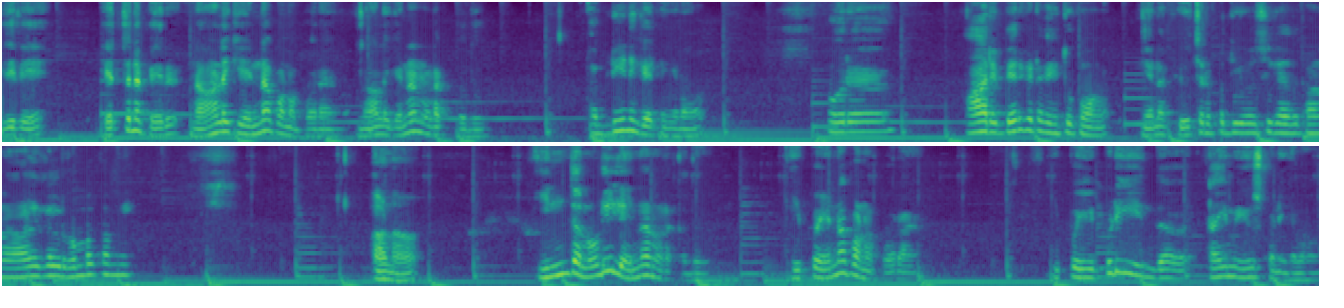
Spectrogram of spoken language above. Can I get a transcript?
இதுவே எத்தனை பேர் நாளைக்கு என்ன பண்ண போகிறேன் நாளைக்கு என்ன நடக்க போகுது? அப்படின்னு கேட்டிங்கன்னா ஒரு ஆறு பேர்கிட்ட கை தூக்குவாங்க ஏன்னா ஃப்யூச்சரை பற்றி யோசிக்கிறதுக்கான ஆள்கள் ரொம்ப கம்மி. ஆனால் இந்த நொடியில் என்ன நடக்குது? இப்போ என்ன பண்ண போகிறேன் இப்போ எப்படி இந்த டைமை யூஸ் பண்ணிக்கலாம்?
